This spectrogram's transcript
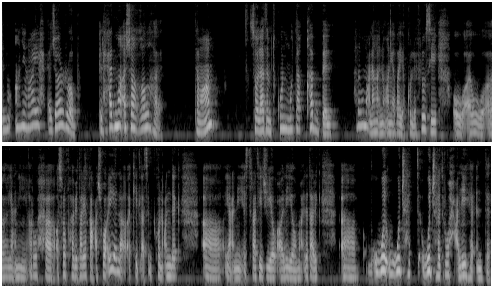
إنه أنا رايح أجرب لحد ما أشغلها. تمام؟ so لازم تكون متقبل. هذا مو معناها إنه أنا أضيع كل فلوسي أو يعني أروح أصرفها بطريقة عشوائية. لا أكيد لازم يكون عندك آه، يعني استراتيجية وآلية وما إلى ذلك. آه، وجهة وجهة تروح عليها أنت.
